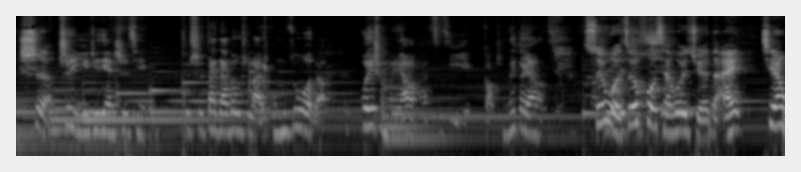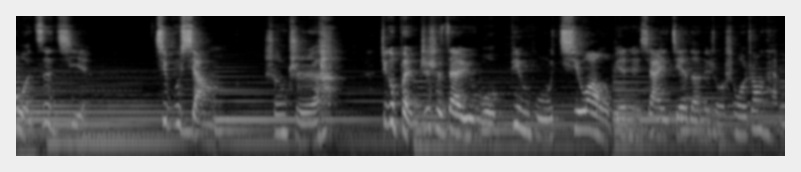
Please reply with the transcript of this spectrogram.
是质疑这件事情，就是大家都是来工作的。为什么要把自己搞成那个样子？所以我最后才会觉得，哎，既然我自己既不想升职，这个本质是在于我并不期望我变成下一阶的那种生活状态嘛。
